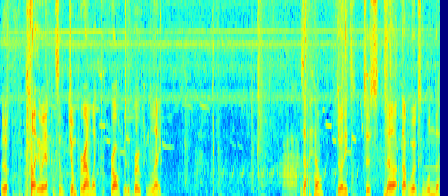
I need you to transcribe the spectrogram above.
Oh, I like the way I can still jump around like a frog with a broken leg. Does that help? Do I need to. No, that works a wonder.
